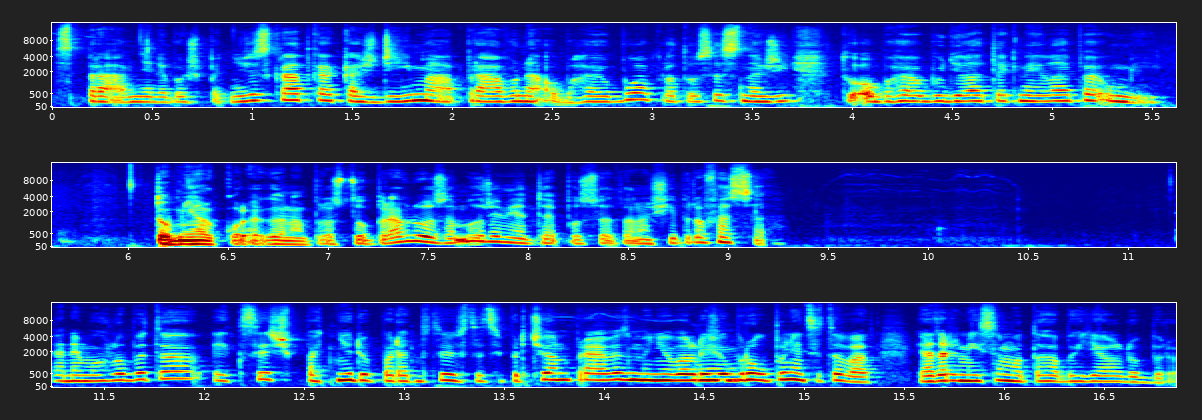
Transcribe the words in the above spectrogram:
správně nebo špatně. Že zkrátka každý má právo na obhajobu a proto se snaží tu obhajobu dělat, jak nejlépe umí. To měl kolega naprosto pravdu, samozřejmě, to je podstata naší profese. A nemohlo by to jak se špatně dopadat na tu justici, protože on právě zmiňoval, mm. ho budu úplně citovat. Já tady nejsem o toho, abych dělal dobro.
